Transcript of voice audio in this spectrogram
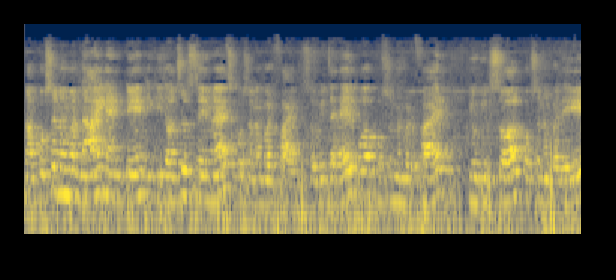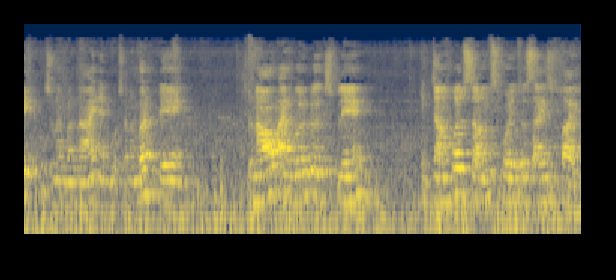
now question number 9 and 10 it is also same as question number 5. So with the help of question number 5 you will solve question number 8, question number 9 and question number 10. So now I am going to explain example sums for exercise 5.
